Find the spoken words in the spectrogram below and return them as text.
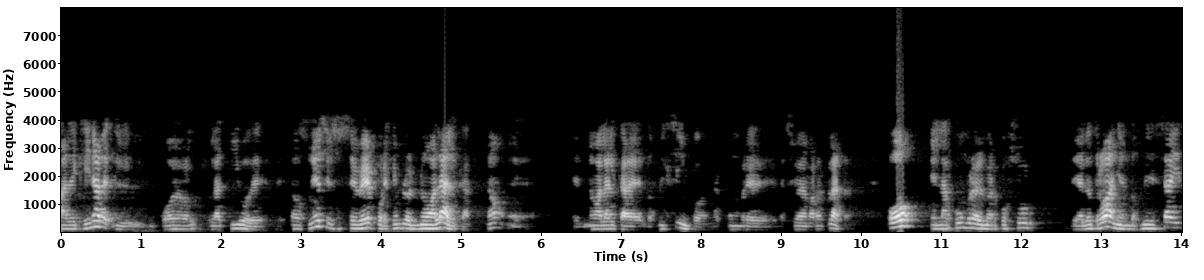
a, declinar el poder relativo de, Estados Unidos y eso se ve, por ejemplo, no al ALCA, ¿no? El no al ALCA del 2005, en la cumbre de la ciudad de Mar del Plata, o en la cumbre del Mercosur del otro año, en 2006,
